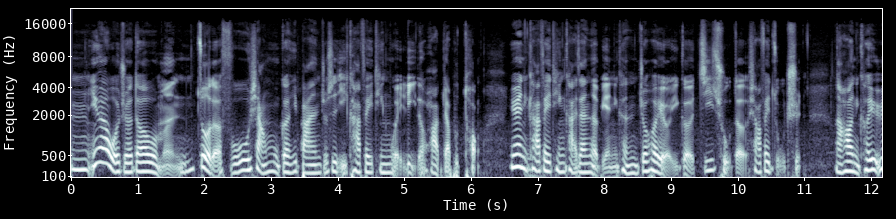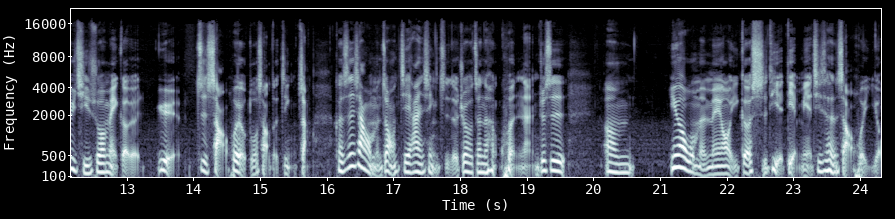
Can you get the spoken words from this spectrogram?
嗯，因为我觉得我们做的服务项目跟一般就是以咖啡厅为例的话比较不同，因为你咖啡厅开在那边，你可能就会有一个基础的消费族群，然后你可以预期说每个月至少会有多少的进账。可是像我们这种接案性质的，就真的很困难，就是嗯，因为我们没有一个实体的店面，其实很少会有，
